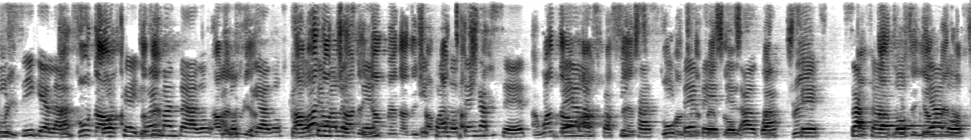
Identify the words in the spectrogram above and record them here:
y síguelas, porque yo he mandado a los criados que no te molesten y cuando tengas sed, ve a las vasijas y bebe del agua que sacan los criados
